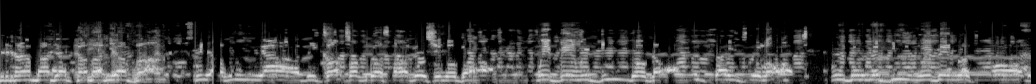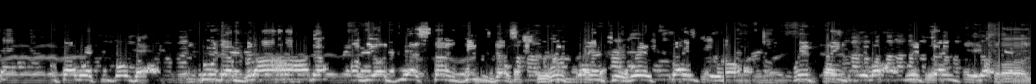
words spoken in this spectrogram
Rabada kabadiapa. We are we are because of your salvation, oh God. We've been redeemed, oh God. Thank you, Lord. We've been redeemed. We've been restored. Through the blood of your dear son, Jesus. We thank you. We thank you, Lord. We thank you, Lord. We thank you, Lord.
